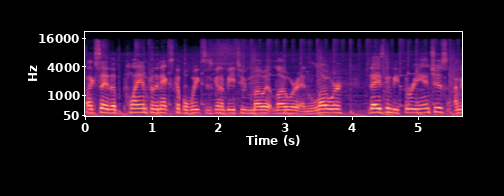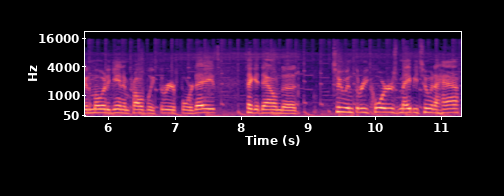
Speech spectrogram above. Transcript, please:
like I say, the plan for the next couple weeks is gonna be to mow it lower and lower. Today's gonna be three inches. I'm gonna mow it again in probably three or four days, take it down to two and three quarters, maybe two and a half,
